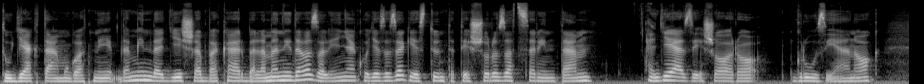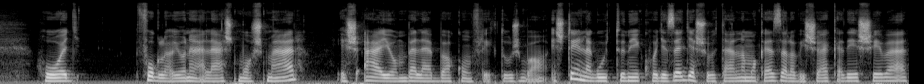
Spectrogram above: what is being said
tudják támogatni, de mindegy is ebbe kár belemenni, de az a lényeg, hogy ez az egész tüntetés sorozat szerintem egy jelzés arra Grúziának, hogy foglaljon állást most már, és álljon bele ebbe a konfliktusba. És tényleg úgy tűnik, hogy az Egyesült Államok ezzel a viselkedésével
